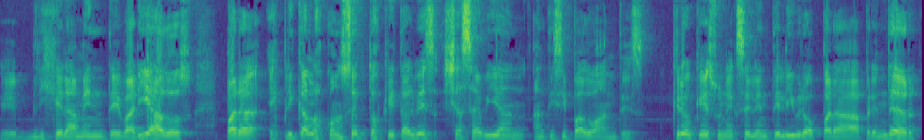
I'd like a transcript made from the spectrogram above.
eh, ligeramente variados, para explicar los conceptos que tal vez ya se habían anticipado antes. Creo que es un excelente libro para aprender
